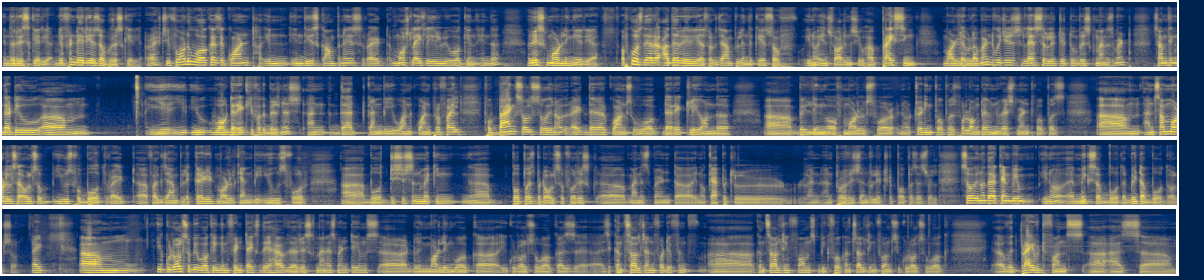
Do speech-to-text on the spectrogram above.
in the risk area different areas of risk area right? So if you want to work as a quant in in these companies right most likely you'll be working in the risk modeling area. Of course there are other areas for example in the case of you know insurance you have pricing model development which is less related to risk management something that you um, you, you work directly for the business and that can be one quant profile. For banks also you know right there are quants who work directly on the Uh, building of models for you know trading purpose for long term investment purpose um, and some models are also used for both right? Uh, for example a credit model can be used for uh, both decision making uh, purpose but also for risk uh, management uh, you know capital and, and provision related purpose as well. So you know there can be you know a mix of both a bit of both also right? Um, you could also be working in fintechs. They have the risk management teams doing modeling work. You could also work as as a consultant for different consulting firms big four consulting firms. You could also work uh, with private funds uh, as uh,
